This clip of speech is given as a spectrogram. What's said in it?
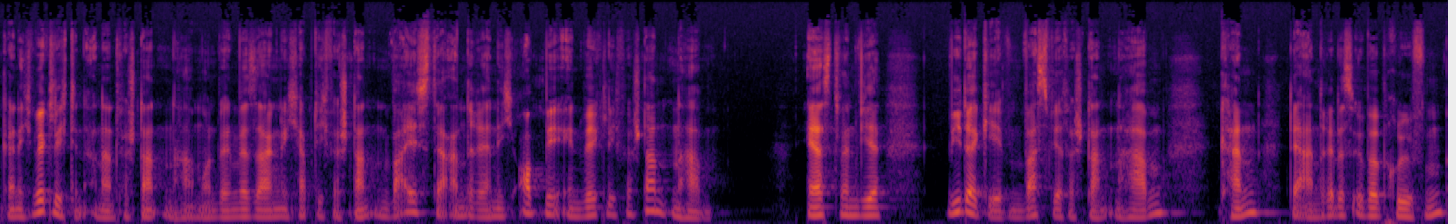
gar nicht wirklich den anderen verstanden haben. Und wenn wir sagen, ich habe dich verstanden, weiß der andere ja nicht, ob wir ihn wirklich verstanden haben. Erst wenn wir wiedergeben, was wir verstanden haben, kann der andere das überprüfen,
